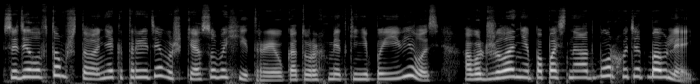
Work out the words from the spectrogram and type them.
Все дело в том, что некоторые девушки особо хитрые, у которых метки не появилось, а вот желание попасть на отбор хоть отбавляй.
